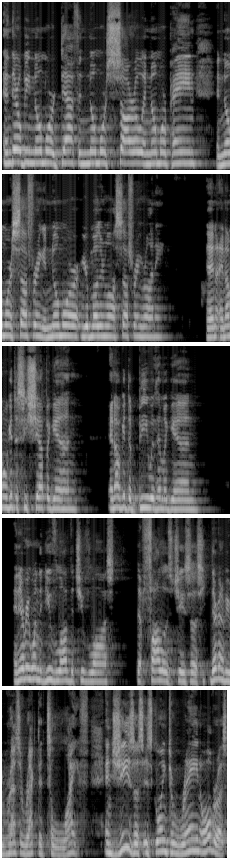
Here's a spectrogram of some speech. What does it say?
And there will be no more death and no more sorrow and no more pain and no more suffering and no more your mother-in-law suffering, Ronnie. And, and I'm going to get to see Shep again. And I'll get to be with him again. And everyone that you've loved, that you've lost, that follows Jesus, they're going to be resurrected to life. And Jesus is going to reign over us.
